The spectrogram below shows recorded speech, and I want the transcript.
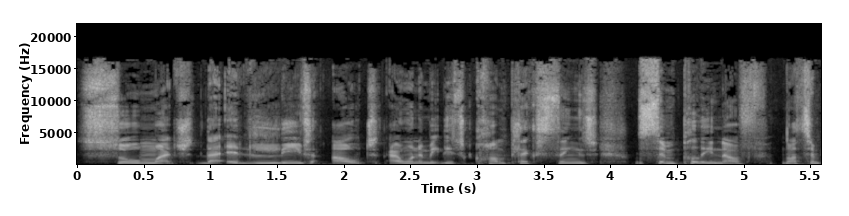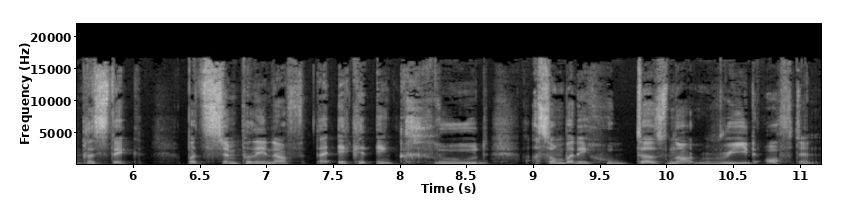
so much that it leaves out. I want to make these complex things simple enough, not simplistic, but simple enough that it can include somebody who does not read often.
